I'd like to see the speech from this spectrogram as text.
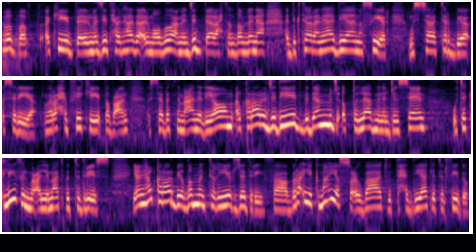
بالضبط أكيد المزيد حول هذا الموضوع من جدة راح تنضم لنا الدكتورة نادية نصير مستشارة تربية أسرية. مرحب فيكي طبعا أستاذتنا معنا اليوم. القرار الجديد بدمج الطلاب من الجنسين وتكليف المعلمات بالتدريس. يعني هالقرار بيتضمن تغيير جذري فبرأيك ما هي الصعوبات والتحديات لتنفيذه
